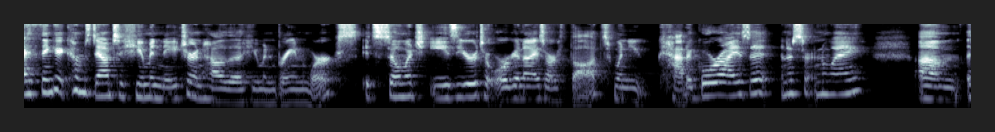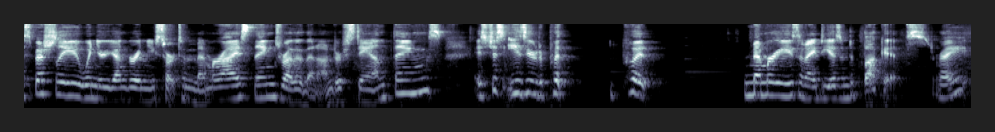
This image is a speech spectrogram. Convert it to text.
I think it comes down to human nature and how the human brain works. It's so much easier to organize our thoughts when you categorize it in a certain way, um, especially when you're younger and you start to memorize things rather than understand things. It's just easier to put put memories and ideas into buckets, right?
